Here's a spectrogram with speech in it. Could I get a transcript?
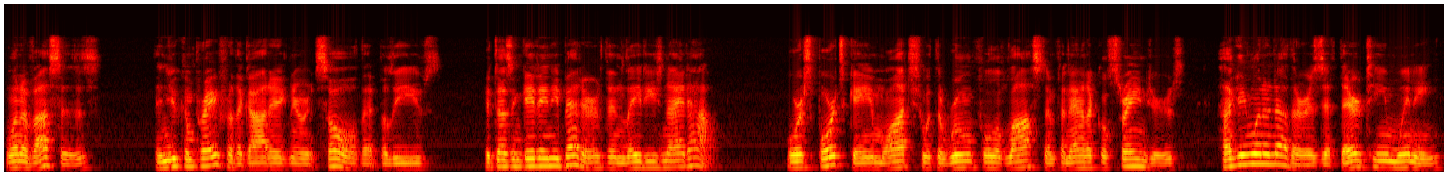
one of us's, then you can pray for the God ignorant soul that believes it doesn't get any better than ladies' night out, or a sports game watched with a room full of lost and fanatical strangers hugging one another as if their team winning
